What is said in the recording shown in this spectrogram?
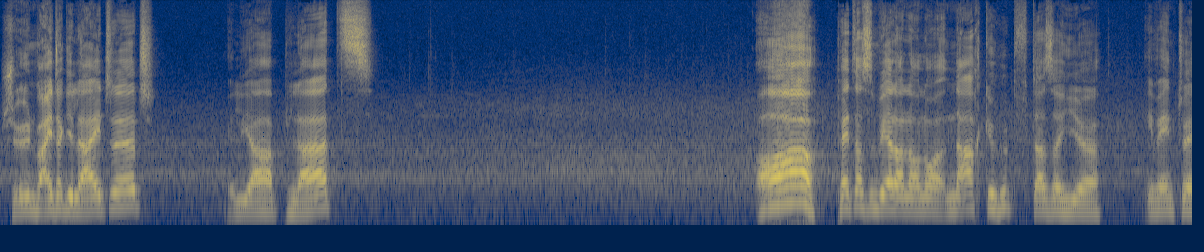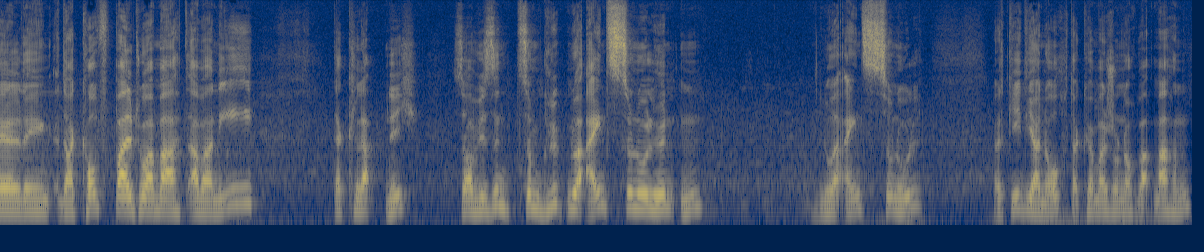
Schön weitergeleitet. Elia hat Platz. Oh, Patterson wäre dann auch noch nachgehüpft, dass er hier eventuell den, der Kopfballtor macht. Aber nee, das klappt nicht. So, wir sind zum Glück nur 1 zu 0 hinten. Nur 1 zu 0. Das geht ja noch, da können wir schon noch was machen.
